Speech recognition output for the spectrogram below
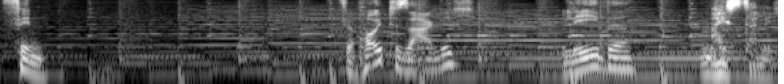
finden. Für heute sage ich, lebe meisterlich.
